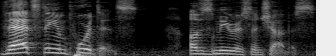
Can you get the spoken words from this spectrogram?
That's the importance of Zmiris and Shabbos.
